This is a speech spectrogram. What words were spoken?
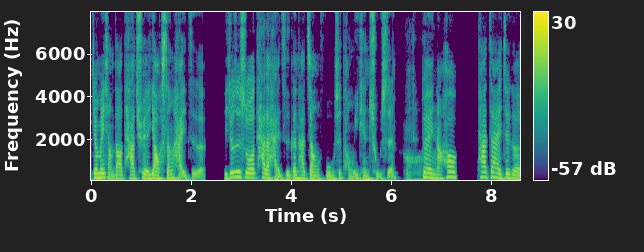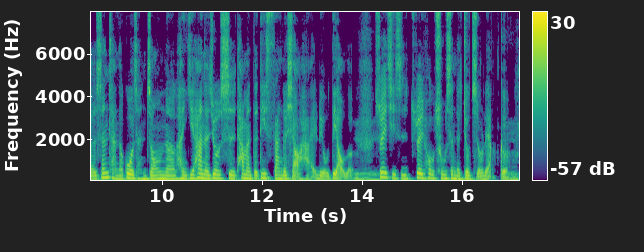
就没想到她却要生孩子了，也就是说，她的孩子跟她丈夫是同一天出生，对，然后。她在这个生产的过程中呢，很遗憾的就是他们的第三个小孩流掉了，嗯、所以其实最后出生的就只有两个。嗯、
